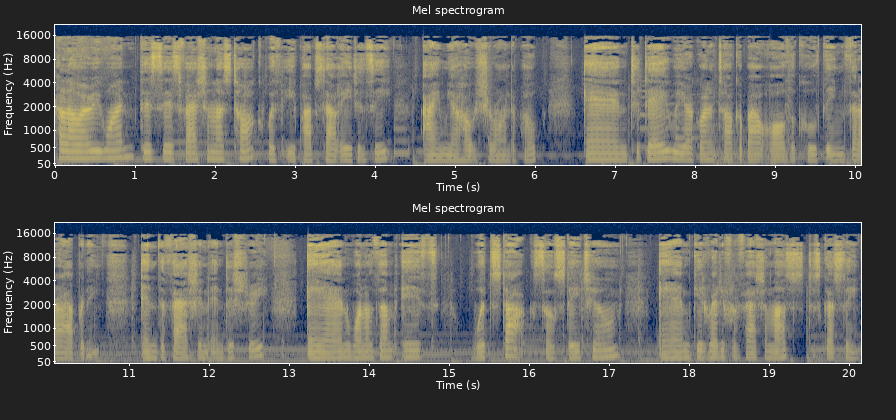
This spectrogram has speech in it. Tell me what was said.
Hello, everyone. This is Fashion Let's Talk with Epop Style Agency. I am your host, Sharonda Pope, and today we are going to talk about all the cool things that are happening in the fashion industry, and one of them is Woodstock. So stay tuned and get ready for Fashion Let's discussing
